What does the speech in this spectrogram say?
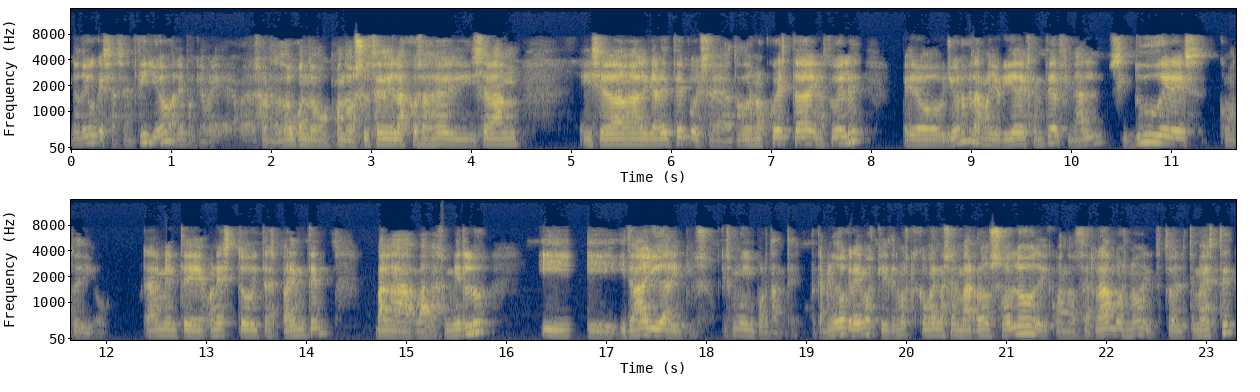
no digo que sea sencillo, ¿vale? Porque, sobre todo cuando, cuando suceden las cosas y se van y se van al garete, pues eh, a todos nos cuesta y nos duele, pero yo creo que la mayoría de gente al final, si tú eres, como te digo, realmente honesto y transparente, van a, van a asumirlo y, y, te van a ayudar incluso, que es muy importante. Porque a menudo creemos que tenemos que comernos el marrón solo de cuando cerramos, ¿no? Y todo el tema este,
